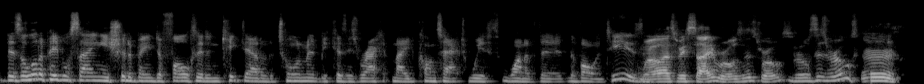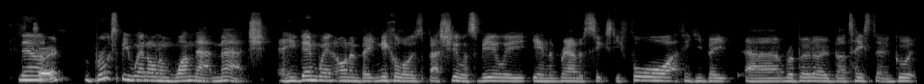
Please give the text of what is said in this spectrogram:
there's a lot of people saying he should have been defaulted and kicked out of the tournament because his racket made contact with one of the, the volunteers. Well, as we say, rules is rules. rules is rules. Mm. Now, True. Brooksby went on and won that match. And he then went on and beat Nikoloz Basilashvili in the round of 64. I think he beat uh, Roberto Bautista Agut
